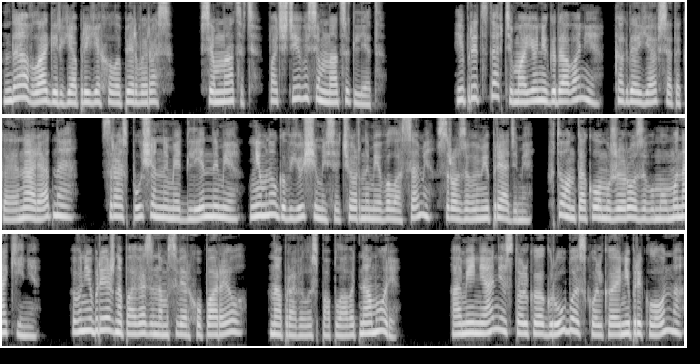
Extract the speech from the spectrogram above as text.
Да, в лагерь я приехала первый раз. В 17, почти 18 лет, и представьте мое негодование, когда я вся такая нарядная, с распущенными, длинными, немного вьющимися черными волосами с розовыми прядями, в тон такому же розовому монокине, в небрежно повязанном сверху парео, направилась поплавать на море. А меня не столько грубо, сколько непреклонно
